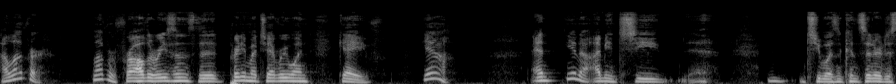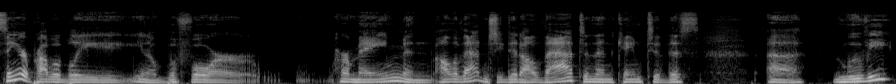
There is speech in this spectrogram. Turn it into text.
I love her. Love her for all the reasons that pretty much everyone gave. Yeah. And, you know, I mean, she. eh, She wasn't considered a singer probably, you know, before her MAME and all of that. And she did all that and then came to this uh, movie.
